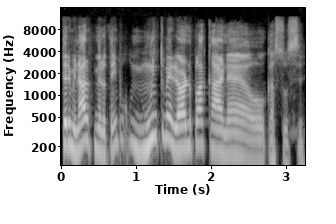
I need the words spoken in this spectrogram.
terminado o primeiro tempo muito melhor no placar, né, o Cassucci?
